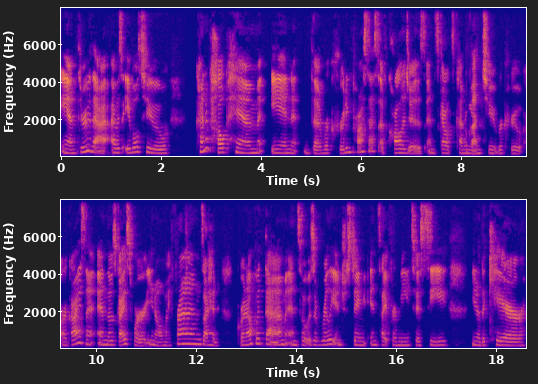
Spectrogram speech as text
And through that, I was able to kind of help him in the recruiting process of colleges and scouts coming okay. in to recruit our guys. And, and those guys were, you know, my friends. I had grown up with them. And so it was a really interesting insight for me to see, you know, the care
